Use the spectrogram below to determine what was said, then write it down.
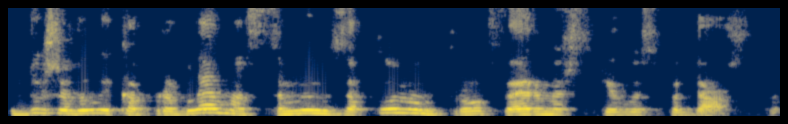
дуже велика проблема з самим законом про фермерське господарство.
